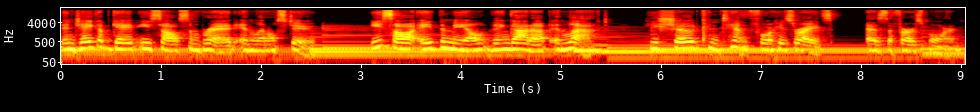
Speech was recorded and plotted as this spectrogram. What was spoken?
Then Jacob gave Esau some bread and lentil stew. Esau ate the meal, then got up and left. He showed contempt for his rights as the firstborn.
